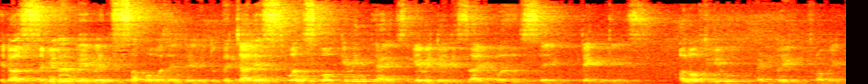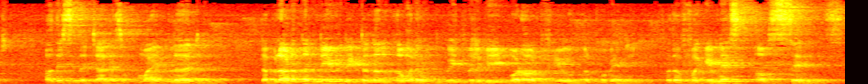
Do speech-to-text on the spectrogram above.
In a similar way, when supper was ended, he took the chalice once more, giving thanks. He gave it to his disciples, saying, Take this, all of you, and drink from it. For this is the chalice of my blood, the blood of the new and eternal covenant, which will be poured out for you and for many, for the forgiveness of sins.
